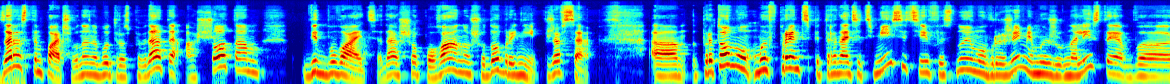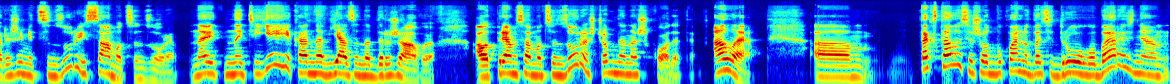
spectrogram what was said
Зараз тим паче вони не будуть розповідати, а що там відбувається, да? що погано, що добре. Ні, вже все. При тому, ми в принципі 13 місяців існуємо в режимі. Ми журналісти в режимі цензури і самоцензури, навіть не тієї, яка нав'язана державою, а от прям самоцензура, щоб не нашкодити. Але ем, так сталося, що от буквально 22 березня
